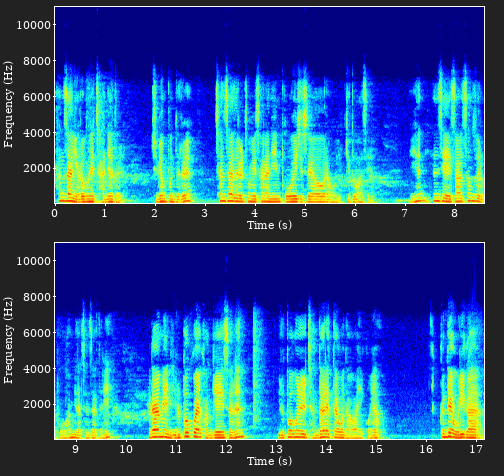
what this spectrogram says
항상 여러분의 자녀들, 주변 분들을 천사들을 통해 하나님 보호해 주세요 라고 기도하세요. 현, 현세에서 성도들을 보호합니다. 천사들이. 그 다음에 율법과의 관계에서는 율법을 전달했다고 나와 있고요. 근데 우리가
